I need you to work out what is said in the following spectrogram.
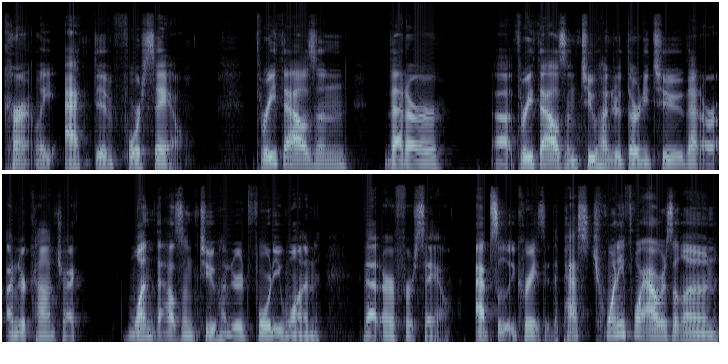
currently active for sale. 3,000 that are uh, 3,232 that are under contract, 1,241 that are for sale. Absolutely crazy. The past 24 hours alone,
